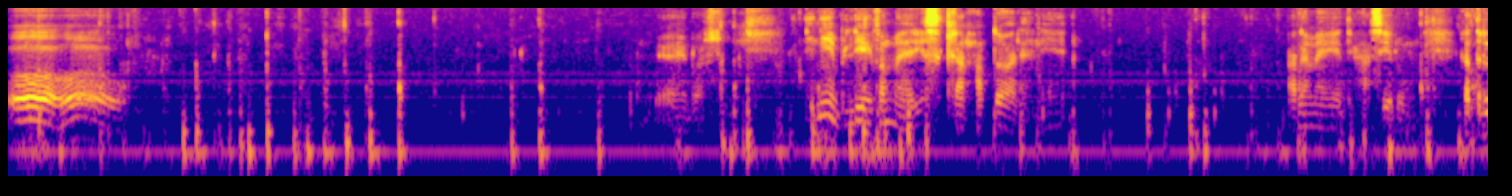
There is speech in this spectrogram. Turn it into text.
أوه أوه باهي برشا بلي فما ريسك غنحطوه على هني؟ على ما يدي حاسيلو. خاطر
